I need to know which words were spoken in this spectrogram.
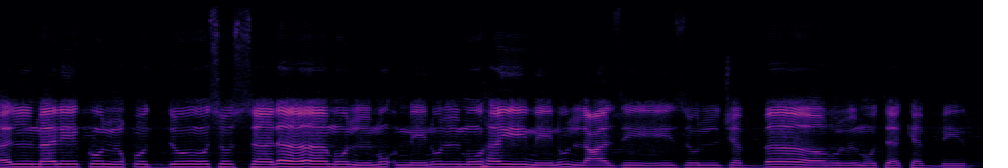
الملك القدوس السلام المؤمن المهيمن العزيز الجبار المتكبر.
